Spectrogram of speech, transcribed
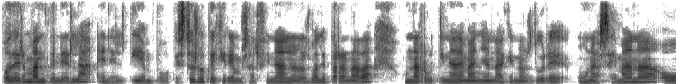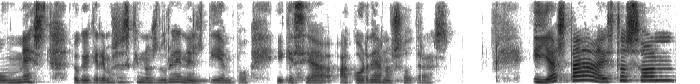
poder mantenerla en el tiempo, que esto es lo que queremos al final, no nos vale para nada una rutina de mañana que nos dure una semana o un mes, lo que queremos es que nos dure en el tiempo y que sea acorde a nosotras. Y ya está, estos son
